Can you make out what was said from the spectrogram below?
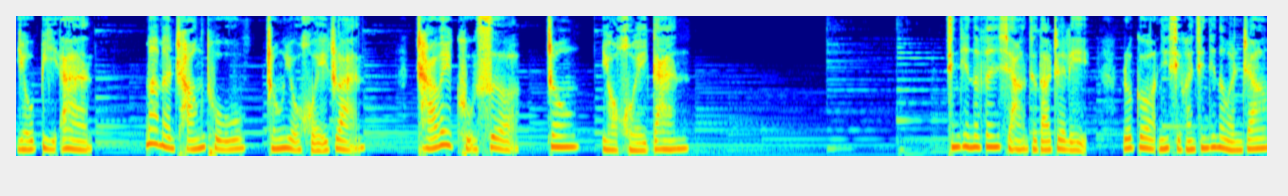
有彼岸，漫漫长途终有回转，茶味苦涩终有回甘。今天的分享就到这里。如果你喜欢今天的文章，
